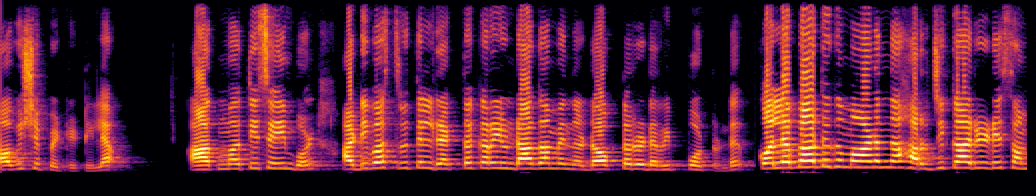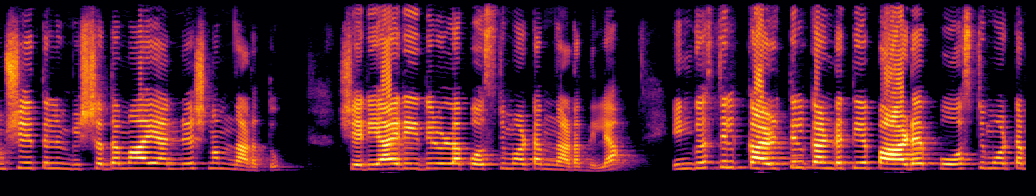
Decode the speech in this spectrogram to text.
ആവശ്യപ്പെട്ടിട്ടില്ല. ആത്മഹത്യ ചെയ്യുമ്പോൾ അടിവസ്ത്രത്തിൽ രക്തക്കറയുണ്ടാകാമെന്ന് ഡോക്ടറുടെ റിപ്പോർട്ടുണ്ട്. കൊലപാതകമാണെന്ന ഹർജിക്കാരുടെ സംശയത്തിലും വിശദമായ അന്വേഷണം നടത്തും. ശരിയായ രീതിയിലുള്ള പോസ്റ്റ്മോർട്ടം നടന്നില്ല. ഇൻക്വസ്റ്റിൽ കഴുത്തിൽ കണ്ടെത്തിയ പാട് പോസ്റ്റ്മോർട്ടം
